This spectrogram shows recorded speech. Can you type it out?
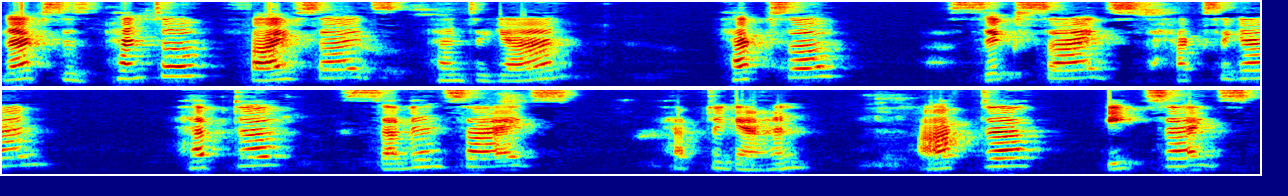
Next is penta, five sides, pentagon. Hexa, six sides, hexagon. Hepta, seven sides, heptagon. Octa, eight sides,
